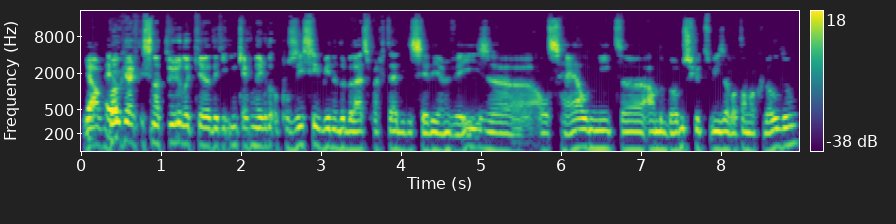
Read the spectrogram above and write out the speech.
Ja, Bogaert is natuurlijk eh, de geïncarneerde oppositie binnen de beleidspartij die de CD&V is. Uh, als hij al niet uh, aan de boom schudt, wie zal dat dan nog wel doen?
